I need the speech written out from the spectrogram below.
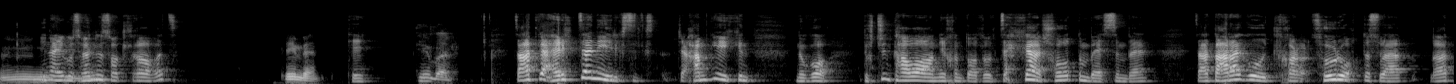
Энэ айгу сонин судалгаа байгааз. Тийм байна. Тий. Тийм байна. За тэгээ харилцааны хэрэгсэл хамгийн их нь нөгөө 45 оныхонд бол захиа шуудан байсан байна. За дараагийн үед болохоор суурь утас байгаад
